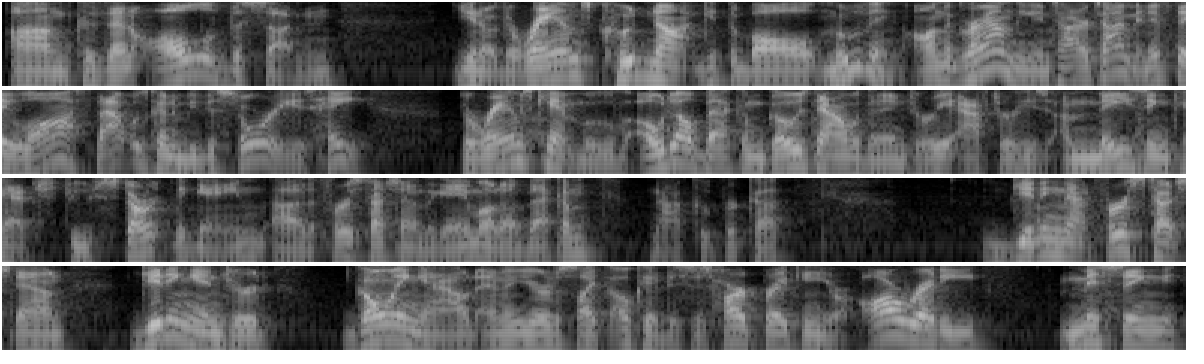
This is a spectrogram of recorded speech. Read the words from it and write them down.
because um, then all of a sudden, you know, the Rams could not get the ball moving on the ground the entire time. And if they lost, that was going to be the story is, hey, the Rams can't move. Odell Beckham goes down with an injury after his amazing catch to start the game, uh, the first touchdown of the game. Odell Beckham, not Cooper Kupp, getting that first touchdown, getting injured, going out, and you're just like, okay, this is heartbreaking. You're already missing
